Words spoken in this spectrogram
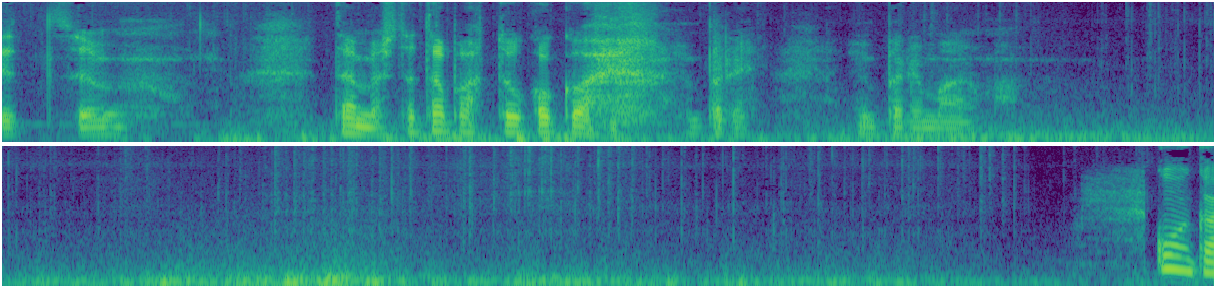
et, tämmöistä tapahtuu koko ajan ympäri, ympäri maailmaa. Kuinka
